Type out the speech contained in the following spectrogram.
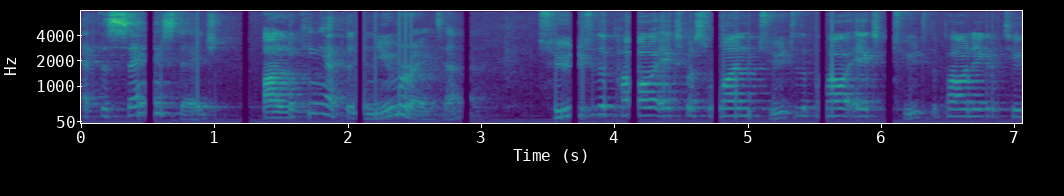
At the same stage, by looking at the numerator, 2 to the power x plus 1, 2 to the power x, 2 to the power negative 2,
